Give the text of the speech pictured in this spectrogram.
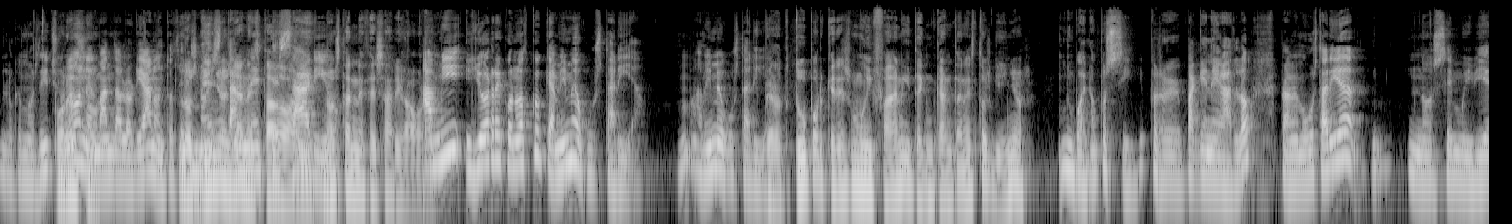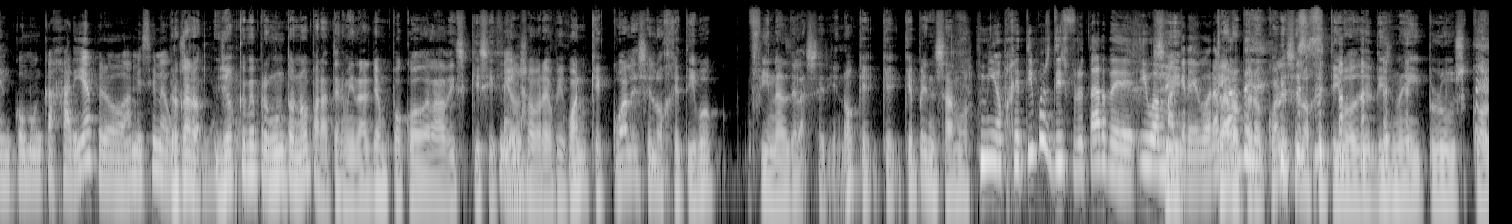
lo que hemos dicho, Por ¿no? eso. En el Mandaloriano. Entonces Los no guiños es ya tan han ahí, necesario. no es tan necesario ahora. A mí, yo reconozco que a mí me gustaría. A mí me gustaría. Pero tú, porque eres muy fan y te encantan estos guiños. Bueno, pues sí, pero ¿para qué negarlo? Pero a mí me gustaría, no sé muy bien cómo encajaría, pero a mí sí me Pero gustaría. claro, yo que me pregunto, ¿no? Para terminar ya un poco de la disquisición Venga. sobre Obi-Wan, que cuál es el objetivo final de la serie, ¿no? ¿Qué, qué, qué pensamos? Mi objetivo es disfrutar de Iwan Sí, McGregor. Claro, pero ¿cuál es el objetivo de Disney Plus con,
